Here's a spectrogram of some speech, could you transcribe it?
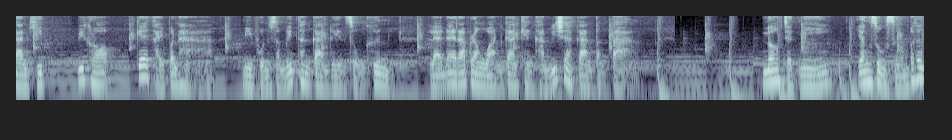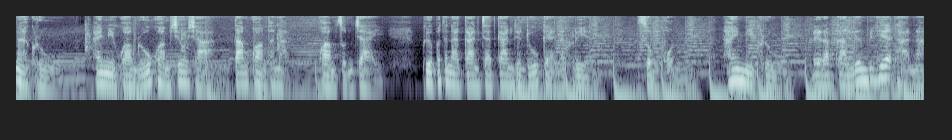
การคิด วิเคราะห์ แก้ไขปัญหา มีผลสำลิดทางการเรียนสูงขึ้น และได้รับรางวัลการแข่งขันวิชาการต่างๆ นอกจากนี้ยังส่งเสริมพัฒนาครู ให้มีความรู้ความเชี่ยวชาญ ตามความถนัด ความสนใจ เพื่อพัฒนาการจัดการเรียนรู้แก่นักเรียน ส่งผลให้มีครูได้รับการเลื่อนวิทยาฐานะ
